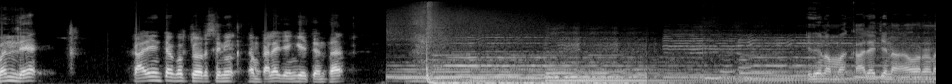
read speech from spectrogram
ಬಂದೆ. ಕಾಲೇಜಿನ ತಗೋಗಿ ತೋರಿಸ್ತೀನಿ. ನಮ್ಮ ಕಾಲೇಜ್ ಹೆಂಗೈತೆ ಅಂತ. ಇದು ನಮ್ಮ ಕಾಲೇಜಿನ ಆವರಣ.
